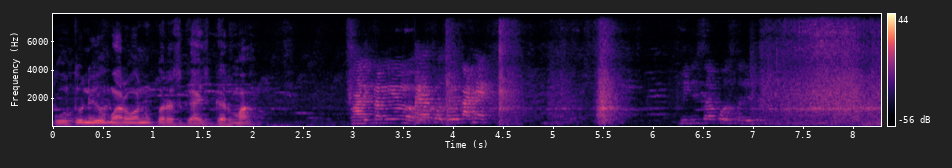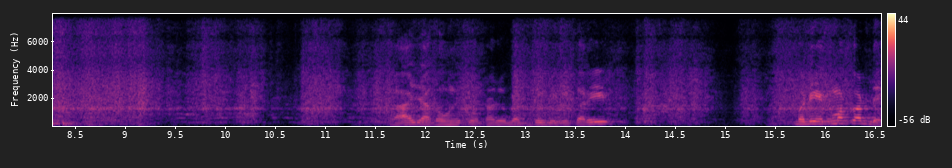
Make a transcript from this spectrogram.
પોતું ને એવું મારવાનું કરે છે ગાય ઘરમાં. બીજી કોથળી તો. ગાઈસ આ ઘઉંની કોઠારીઓ બધી ભેગી કરી બધી એકમાં કરી દે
